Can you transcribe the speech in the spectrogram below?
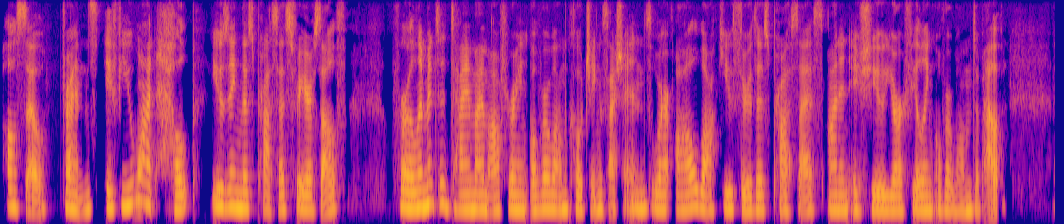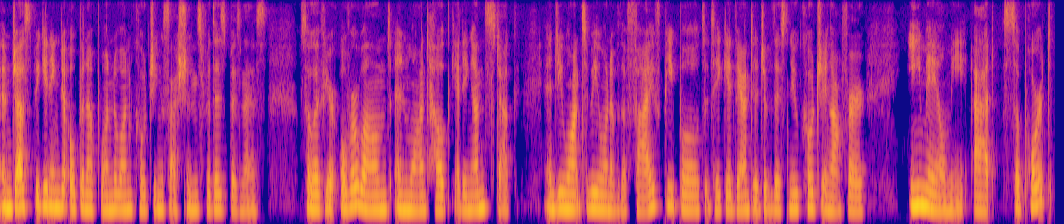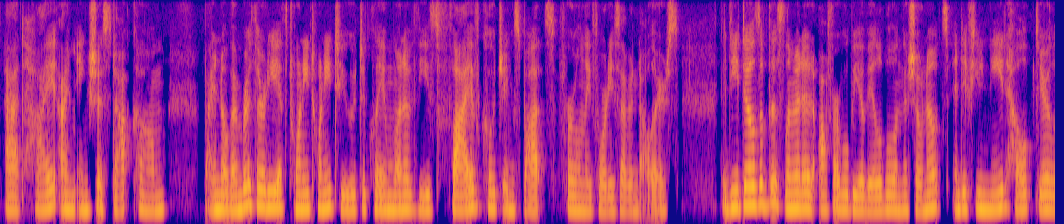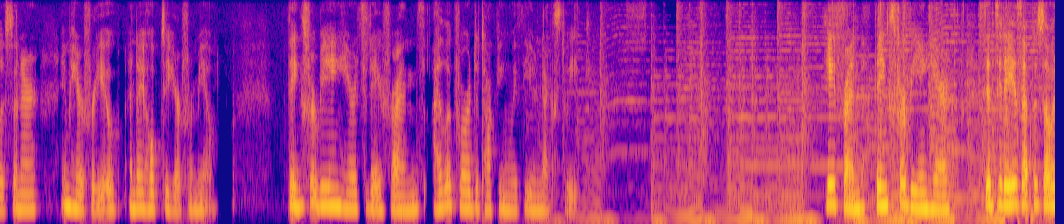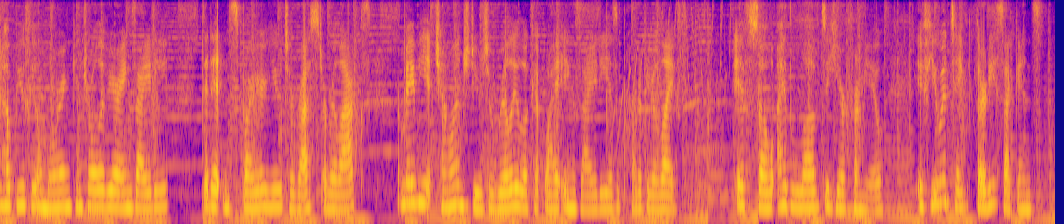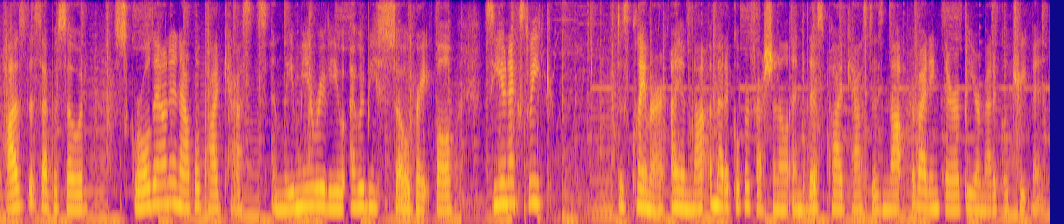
Also, friends, if you want help using this process for yourself, for a limited time, I'm offering overwhelm coaching sessions where I'll walk you through this process on an issue you're feeling overwhelmed about. I'm just beginning to open up one to one coaching sessions for this business. So if you're overwhelmed and want help getting unstuck, and you want to be one of the five people to take advantage of this new coaching offer, email me at support at hiimanxious.com by November 30th, 2022 to claim one of these five coaching spots for only $47. The details of this limited offer will be available in the show notes, and if you need help, dear listener, I'm here for you, and I hope to hear from you. Thanks for being here today, friends. I look forward to talking with you next week. Hey, friend, thanks for being here. Did today's episode help you feel more in control of your anxiety? Did it inspire you to rest or relax? Or maybe it challenged you to really look at why anxiety is a part of your life? If so, I'd love to hear from you. If you would take 30 seconds, pause this episode, scroll down in Apple Podcasts, and leave me a review, I would be so grateful. See you next week. Disclaimer I am not a medical professional, and this podcast is not providing therapy or medical treatment.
